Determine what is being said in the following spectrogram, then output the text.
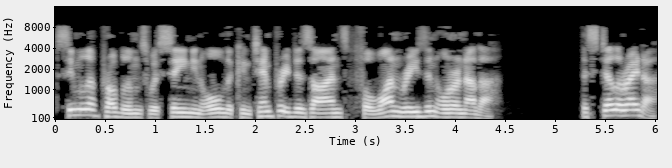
Similar problems were seen in all the contemporary designs, for one reason or another. The stellarator,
